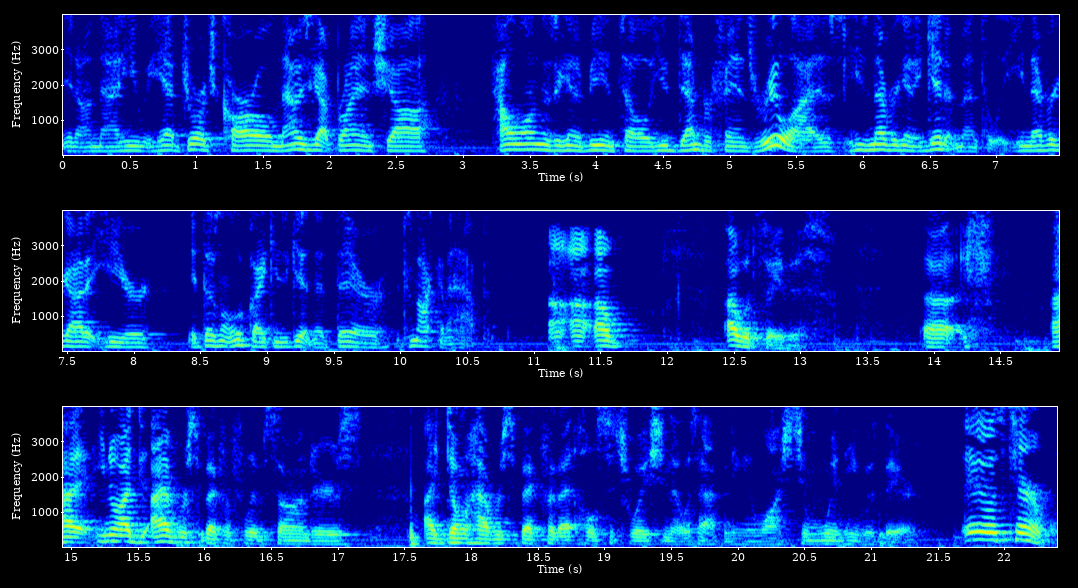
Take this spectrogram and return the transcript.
you know, now he, he had George Karl, now he's got Brian Shaw. How long is it going to be until you Denver fans realize he's never going to get it mentally? He never got it here. It doesn't look like he's getting it there. It's not going to happen. I, I, I would say this. Uh, I, you know, I, I have respect for Flip Saunders. I don't have respect for that whole situation that was happening in Washington when he was there. It was terrible.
